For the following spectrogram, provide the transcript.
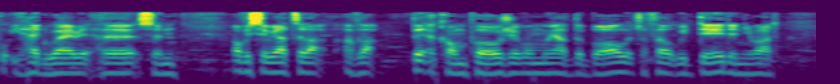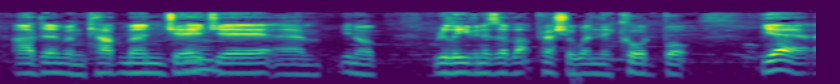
put your head where it hurts. And obviously, we had to that, have that bit of composure when we had the ball, which I felt we did. And you had Adam and Cadman, JJ, mm. um, you know, relieving us of that pressure when they could, but yeah,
